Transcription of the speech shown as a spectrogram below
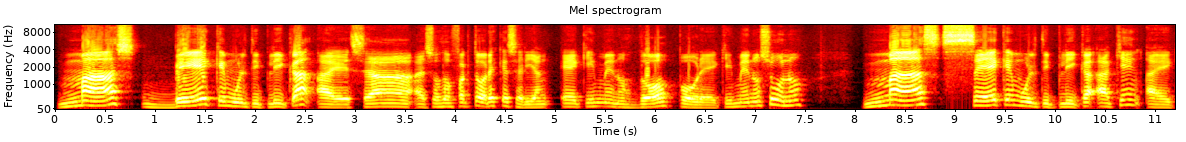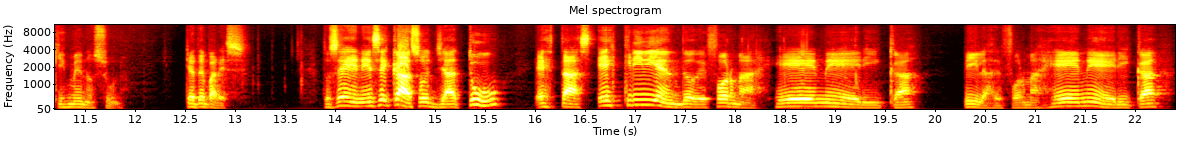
más b que multiplica a, esos dos factores que serían x menos 2 por x menos 1, más c que multiplica a quién? A x menos 1. ¿Qué te parece? Entonces, en ese caso, ya tú estás escribiendo de forma genérica, pilas, de forma genérica,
